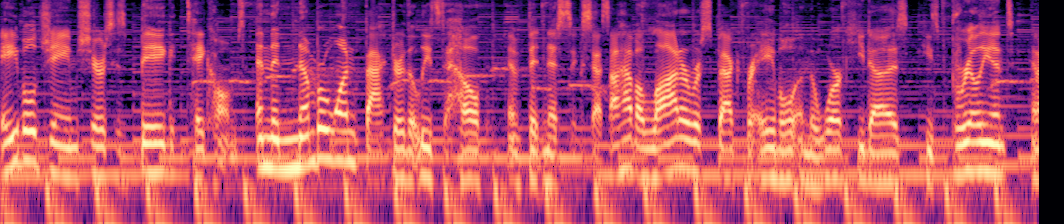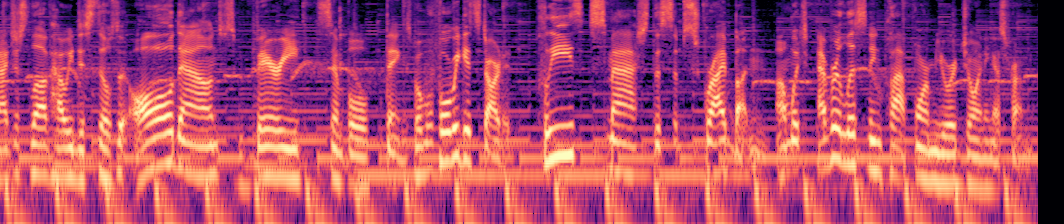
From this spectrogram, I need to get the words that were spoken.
Abel James shares his big take homes and the number one factor that leads to health and fitness success. I have a lot of respect for Abel and the work he does. He's brilliant, and I just love how he distills it all down to some very simple things. But before we get started, please smash the subscribe button on whichever listening platform you are joining us from.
